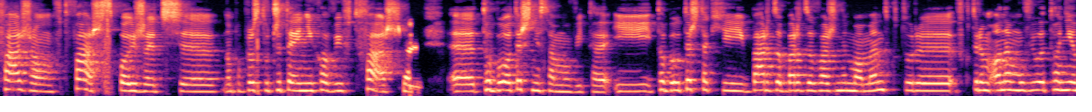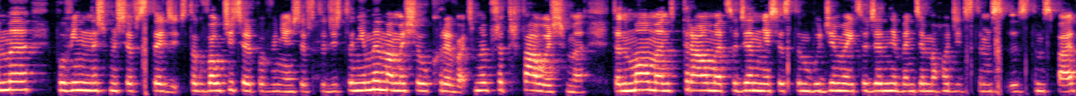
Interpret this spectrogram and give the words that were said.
twarzą w twarz spojrzeć, e, no po prostu czytelnikowi w twarz, tak. E, to było też niesamowite. I to był też taki bardzo, bardzo ważny moment, który, w którym one mówiły, to nie my powinnyśmy się wstydzić, to gwałciciel powinien się wstydzić, to nie my mamy się ukrywać, my przetrwałyśmy ten moment, traumę, codziennie się z tym budzimy i codziennie będziemy chodzić z tym, z tym spać.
